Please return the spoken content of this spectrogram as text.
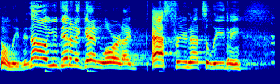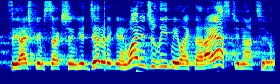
Don't lead me. No, you did it again, Lord. I asked for you not to lead me to the ice cream section. You did it again. Why did you lead me like that? I asked you not to.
